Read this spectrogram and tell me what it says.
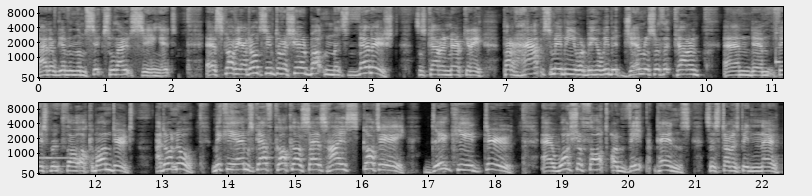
I'd have given them six without seeing it. Uh, Scottie, I don't seem to have a share button. It's vanished, says Karen Mercury. Perhaps maybe you were being a wee bit generous with it, Karen, and um, Facebook thought, oh, come on, dude. I don't know. Mickey M's Gath Cocker says, Hi, Scotty. Dinky do. Uh, what's your thought on vape pens? Says Thomas Beeden now.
